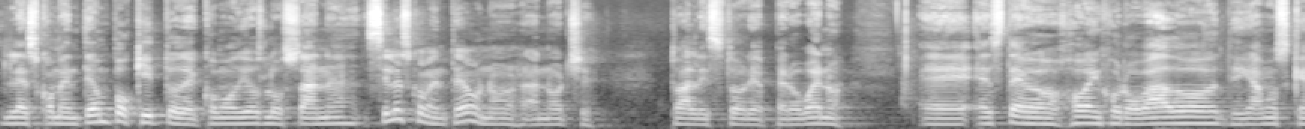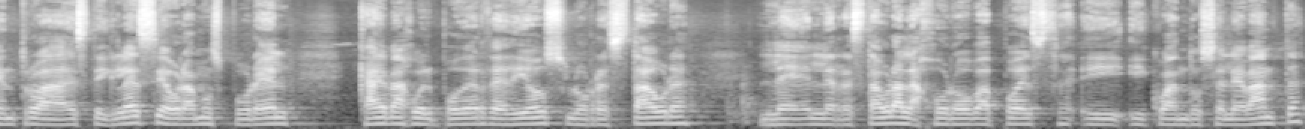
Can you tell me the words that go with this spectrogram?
les comenté un poquito de cómo Dios lo sana. ¿Sí les comenté o no anoche toda la historia? Pero bueno, eh, este joven jorobado, digamos que entró a esta iglesia, oramos por él, cae bajo el poder de Dios, lo restaura, le, le restaura la joroba, pues, y, y cuando se levanta,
